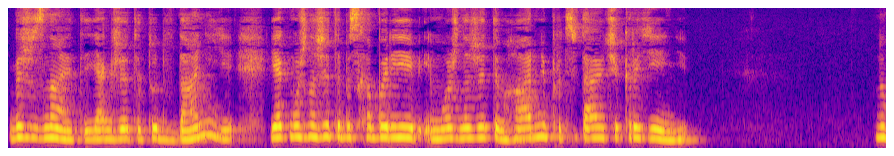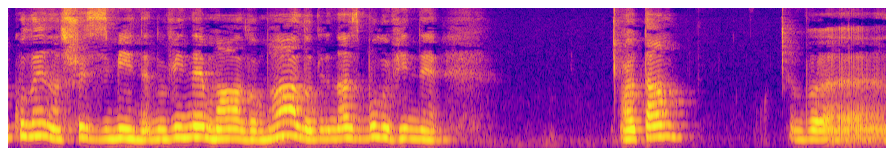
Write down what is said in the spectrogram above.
Ви ж знаєте, як жити тут в Данії, як можна жити без хабарів і можна жити в гарній процвітаючій країні. Ну, коли нас щось зміни? Ну, війни мало, мало для нас було війни. А там в е,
